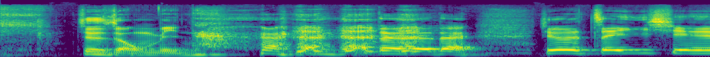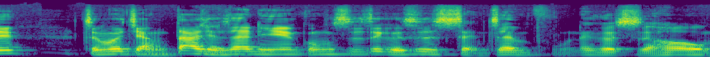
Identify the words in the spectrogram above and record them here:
就是农民。对对对，就是这一些。怎么讲？大雪山林业公司这个是省政府那个时候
